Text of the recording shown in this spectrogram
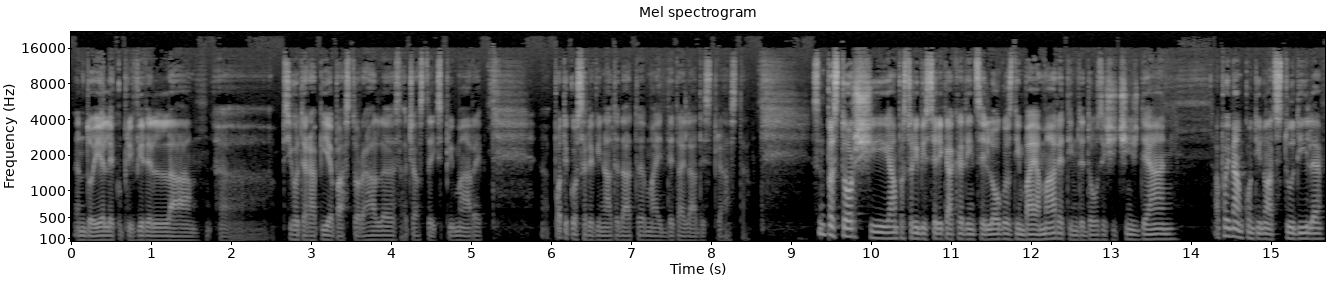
îndoiele cu privire la uh, psihoterapie pastorală, această exprimare. Poate că o să revin altă dată mai detaliat despre asta. Sunt păstor și am păstorit Biserica Credinței Logos din Baia Mare timp de 25 de ani. Apoi mi-am continuat studiile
